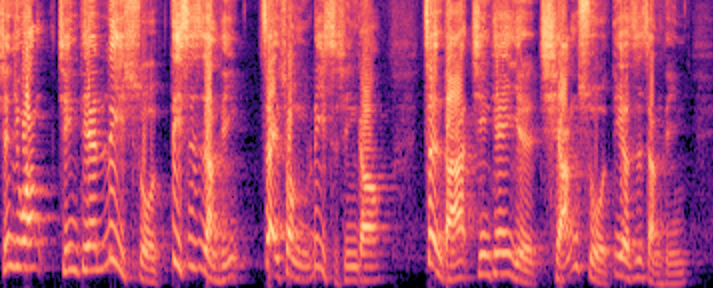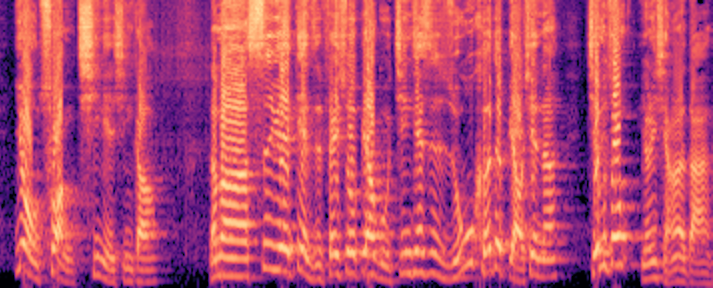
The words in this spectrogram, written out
先进光今天力锁第四次涨停，再创历史新高。正达今天也强锁第二次涨停，又创七年新高。那么四月电子飞梭标股今天是如何的表现呢？节目中有你想要的答案。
